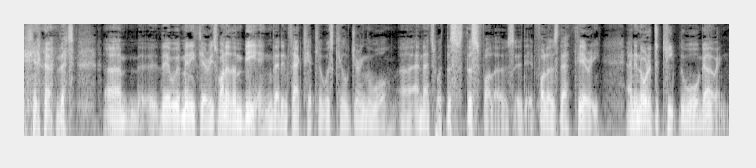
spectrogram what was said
you know, that um, there were many theories. One of them being that, in fact, Hitler was killed during the war, uh, and that's what this this follows. It, it, follows that theory, and in order to keep the war going,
